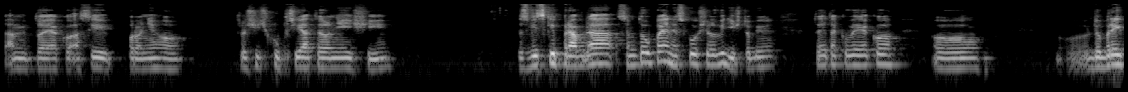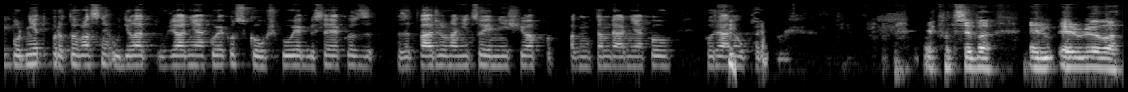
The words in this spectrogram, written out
Tam to je jako asi pro něho trošičku přijatelnější. Z whisky, pravda, jsem to úplně neskoušel, vidíš, to, by, to je takový jako uh, dobrý podnět pro to vlastně udělat, udělat nějakou jako zkoušku, jak by se jako zatvářil na něco jemnějšího a pak mu tam dát nějakou pořádnou prdu. Je potřeba eru, erudovat.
